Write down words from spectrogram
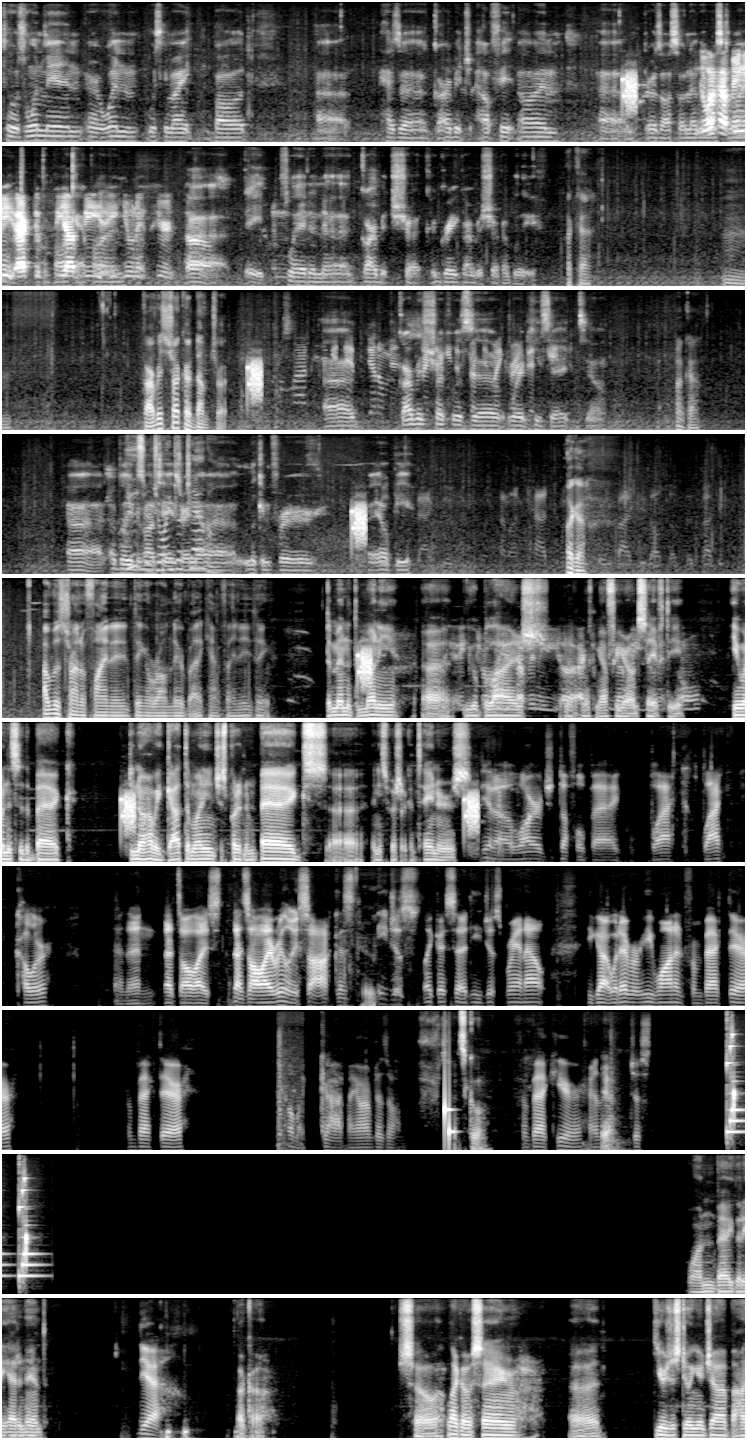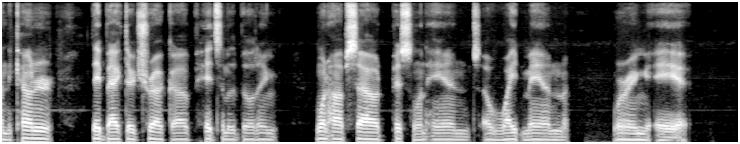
So it's one man or one whiskey Mike bald, uh, has a garbage outfit on. Um, there was also another. Do I have any active with a ball cap CIB units here? Uh, they fled in a garbage truck, a gray garbage truck, I believe. Okay. Hmm. Garbage truck or dump truck? Uh, garbage truck was the word he said. So Okay. uh, I believe User Devontae joined is your right now uh, looking for a LP. Okay. I was trying to find anything around there, but I can't find anything. The demanded the money. Uh, you obliged, you know, looking out for your own safety. He went into the back. Do you know how he got the money? Just put it in bags, uh, any special containers. He had a large duffel bag, black black color, and then that's all I s- that's all I really saw because he just like I said he just ran out. He got whatever he wanted from back there. From back there. Oh my god, my arm does all Let's go. from back here and Yeah. then just One bag that he had in hand. yeah. Okay. So, like I was saying, uh, you're just doing your job behind the counter. They back their truck up, hit some of the building. One hops out, pistol in hand. A white man wearing a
